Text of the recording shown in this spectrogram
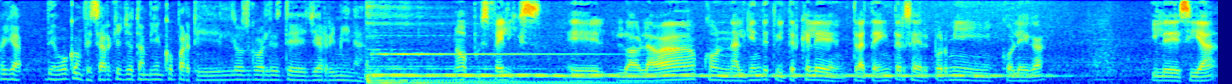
Oiga, debo confesar que yo también compartí los goles de Jerry Mina. No, pues Félix, eh, lo hablaba con alguien de Twitter que le traté de interceder por mi colega y le decía,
